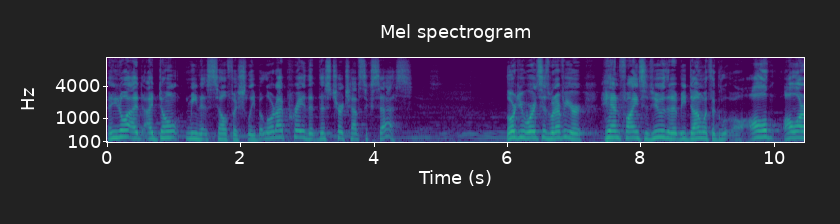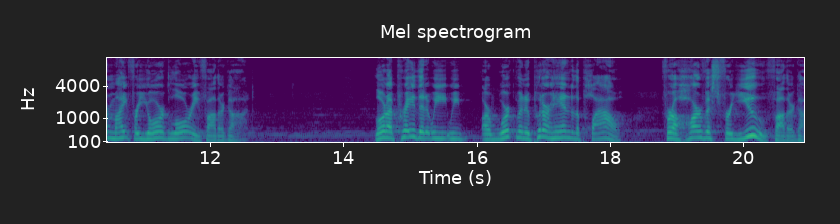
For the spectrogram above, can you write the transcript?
and you know what? I, I don't mean it selfishly, but Lord, I pray that this church have success. Lord, your word says, whatever your hand finds to do, that it be done with all, all our might for your glory, Father God. Lord, I pray that we, we are workmen who put our hand to the plow for a harvest for you, Father God.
